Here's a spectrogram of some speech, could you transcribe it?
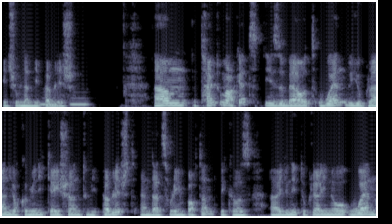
it should not be published. Um, time to market is about when do you plan your communication to be published, and that's really important because uh, you need to clearly know when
